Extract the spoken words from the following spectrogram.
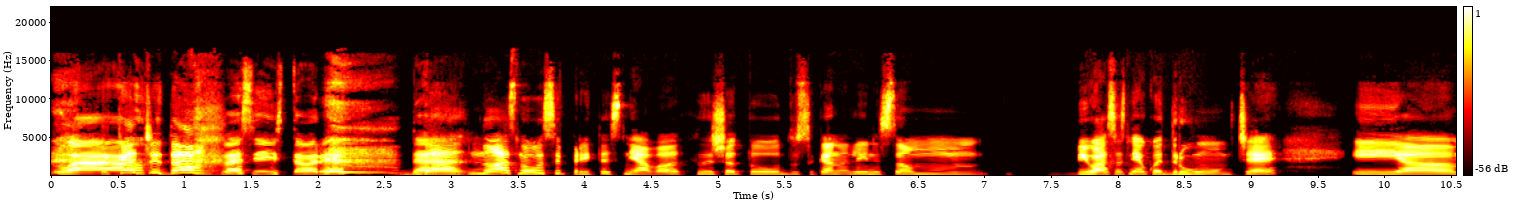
Вау! така че да. Това си е история. Да. Да. но аз много се притеснявах, защото до сега, нали, не съм била с някое друго момче. И, а,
